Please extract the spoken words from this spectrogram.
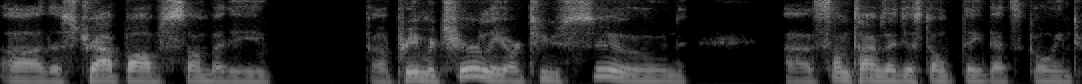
uh, the strap off somebody uh, prematurely or too soon, uh, sometimes I just don't think that's going to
